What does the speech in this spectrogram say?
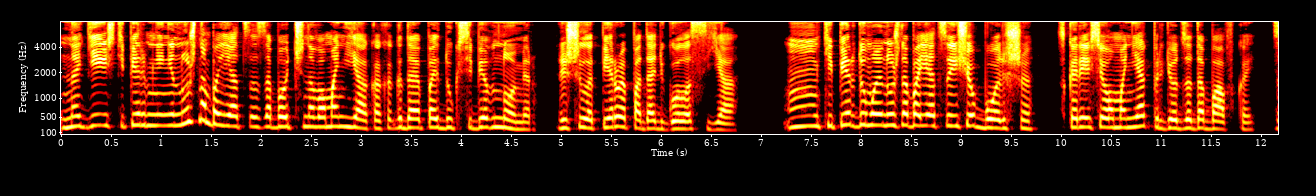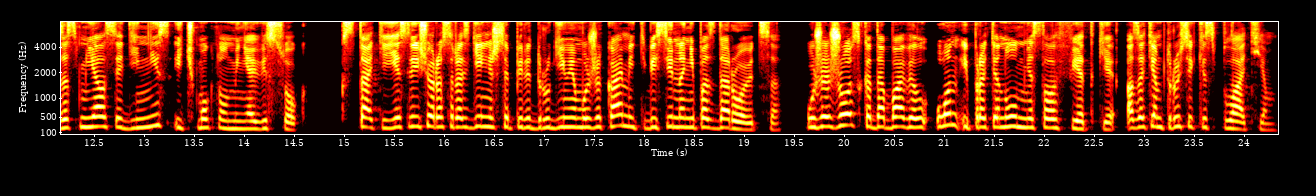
«Надеюсь, теперь мне не нужно бояться озабоченного маньяка, когда я пойду к себе в номер», Решила первой подать голос я. «Ммм, теперь, думаю, нужно бояться еще больше. Скорее всего, маньяк придет за добавкой». Засмеялся Денис и чмокнул меня в висок. «Кстати, если еще раз разденешься перед другими мужиками, тебе сильно не поздоровится». Уже жестко добавил он и протянул мне салфетки, а затем трусики с платьем.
